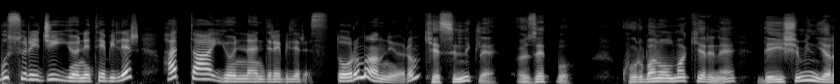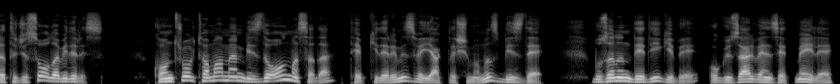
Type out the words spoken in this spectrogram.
bu süreci yönetebilir, hatta yönlendirebiliriz. Doğru mu anlıyorum? Kesinlikle, özet bu. Kurban olmak yerine değişimin yaratıcısı olabiliriz. Kontrol tamamen bizde olmasa da tepkilerimiz ve yaklaşımımız bizde. Buzan'ın dediği gibi o güzel benzetmeyle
